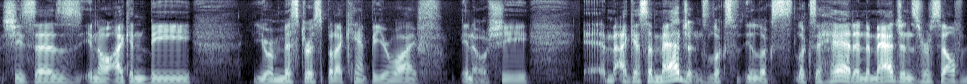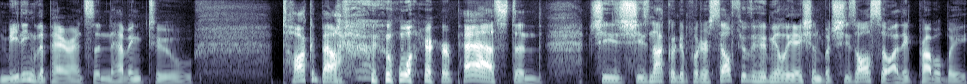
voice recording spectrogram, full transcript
She says, you know, I can be your mistress, but I can't be your wife. You know, she um, I guess imagines, looks looks looks ahead and imagines herself meeting the parents and having to talk about what her past and she's she's not going to put herself through the humiliation, but she's also, I think, probably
